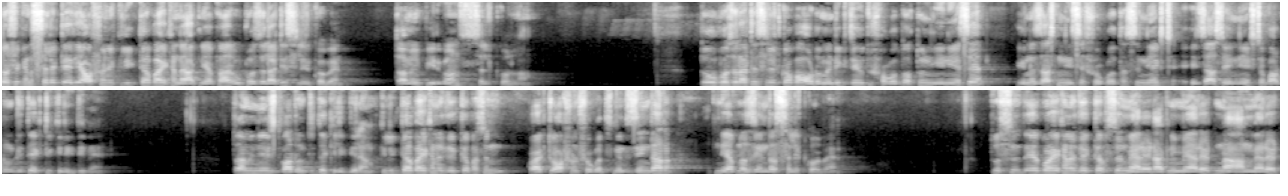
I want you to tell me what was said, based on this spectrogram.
দর্শক, এখানে সিলেক্ট এরিয়া অপশনে ক্লিক দেওয়া এখানে আপনি আপনার উপজেলাটি সিলেক্ট করবেন। আমি পীরগঞ্জ সিলেক্ট করলাম। তো উপজেলাটি সিলেক্ট করবা অটোমেটিক যেহেতু সকল তথ্য নিয়ে নিয়েছে, এখানে জাস্ট নিচে শো করতেছে নেক্সট এই জাস্ট এই নেক্সট বাটনটিতে একটি ক্লিক দিবেন তো আমি নেক্সট বাটনটিতে ক্লিক দিলাম। ক্লিক দেওয়া এখানে দেখতে পাচ্ছেন কয়েকটি অপশন শো করছে কিন্তু জেন্ডার আপনি আপনার জেন্ডার সিলেক্ট করবেন। তো এরপর এখানে দেখতে পাচ্ছেন ম্যারেড আপনি ম্যারেড না আনম্যারেড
